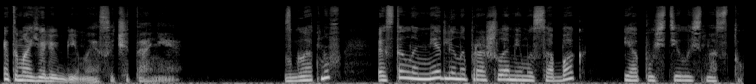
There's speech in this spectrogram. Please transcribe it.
Это мое любимое сочетание». Сглотнув, Эстелла медленно прошла мимо собак и опустилась на стул.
